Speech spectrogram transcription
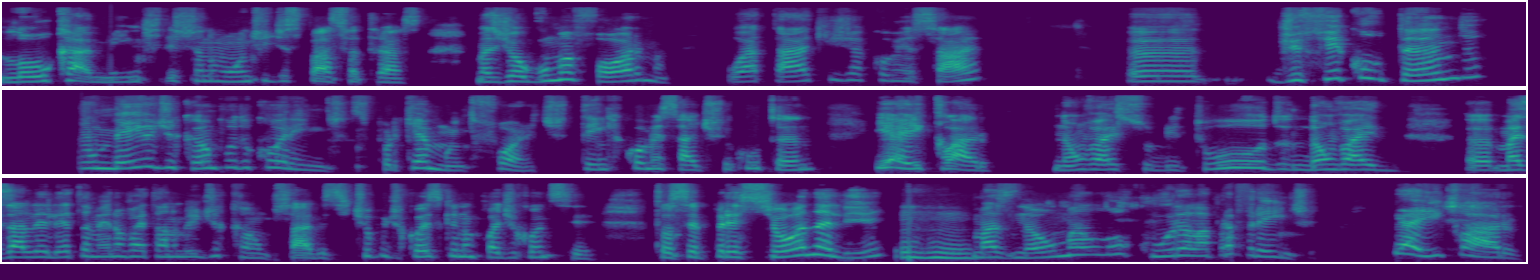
loucamente, deixando um monte de espaço atrás. Mas de alguma forma, o ataque já começar uh, dificultando o meio de campo do Corinthians, porque é muito forte. Tem que começar dificultando. E aí, claro, não vai subir tudo, não vai. Uh, mas a Lelê também não vai estar no meio de campo, sabe? Esse tipo de coisa que não pode acontecer. Então você pressiona ali, uhum. mas não uma loucura lá para frente. E aí, claro,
